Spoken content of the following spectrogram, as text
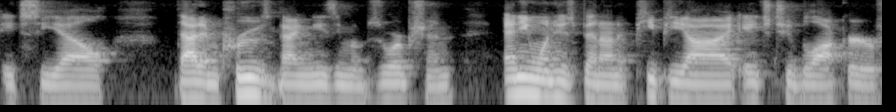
HCl. That improves magnesium absorption. Anyone who's been on a PPI, H2 blocker,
